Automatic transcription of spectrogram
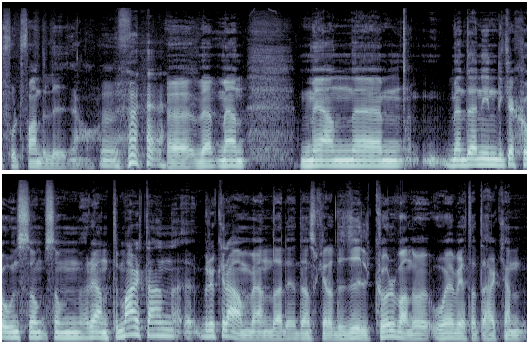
fortfarande... Ja. Mm. men, men, men den indikation som, som räntemarknaden eh, brukar använda, den så kallade yieldkurvan, och jag vet att det här kan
